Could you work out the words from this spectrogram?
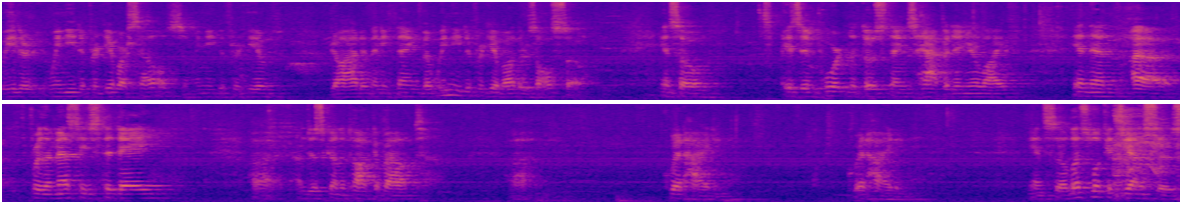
we either we need to forgive ourselves and we need to forgive God of anything, but we need to forgive others also. And so it's important that those things happen in your life. And then uh, for the message today, uh, I'm just going to talk about uh, quit hiding. Quit hiding. And so let's look at Genesis.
